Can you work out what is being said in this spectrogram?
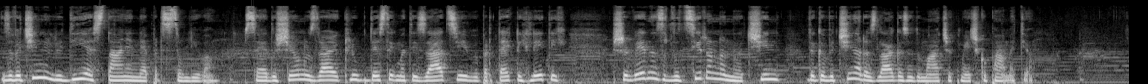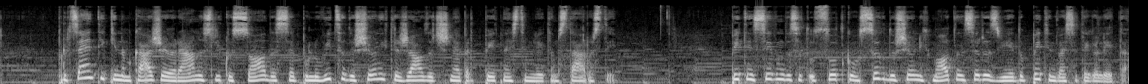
Za večino ljudi je stanje nepredstavljivo, saj je duševno zdravje kljub destigmatizaciji v preteklih letih še vedno zreducirano na način, da ga večina razlaga za domačo kmečko pametjo. Procenti, ki nam kažejo realno sliko, so, da se polovica duševnih težav začne pred 15 letom starosti. 75 odstotkov vseh duševnih motenj se razvije do 25. leta.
